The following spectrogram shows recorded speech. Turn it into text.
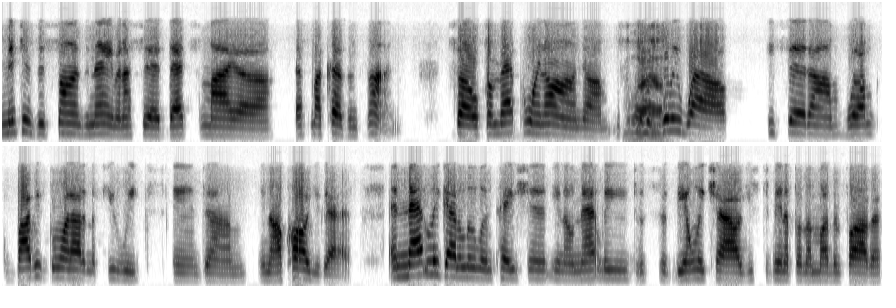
mentions his son's name, and I said, "That's my uh, that's my cousin's son." So from that point on, um, it Wow. was really wild. He said, um, "Well, I'm, Bobby's going out in a few weeks, and um, you know, I'll call you guys." And Natalie got a little impatient. You know, Natalie was the only child, used to being up with her mother and father.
